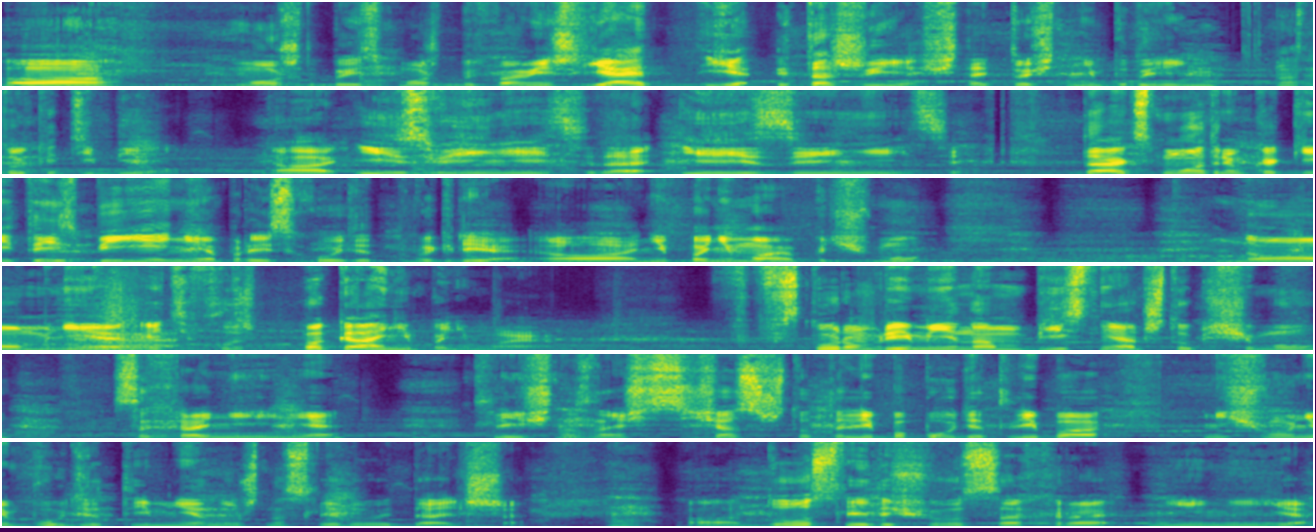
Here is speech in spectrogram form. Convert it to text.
А, может быть, может быть поменьше. Я, я этажи я считать точно не буду, я не настолько дебил. А, извините, да? Извините. Так, смотрим, какие-то избиения происходят в игре. А, не понимаю почему, но мне эти флеш... Пока не понимаю. В скором времени нам объяснят, что к чему. Сохранение. Отлично, значит, сейчас что-то либо будет, либо ничего не будет, и мне нужно следовать дальше. А, до следующего сохранения.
